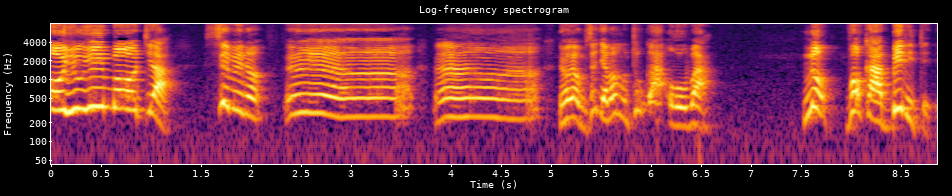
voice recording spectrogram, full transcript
Oyuyimba otya? Si bino omusajja bamutuga oba? No vocability.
